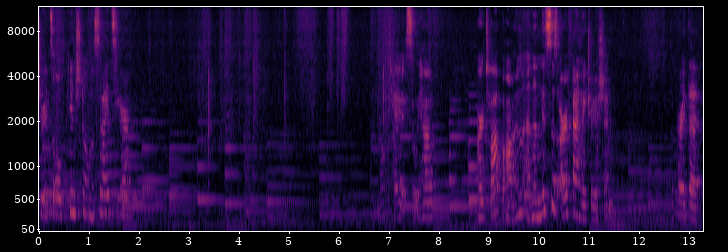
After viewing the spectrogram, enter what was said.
sure it's all pinched on the sides here. Okay, so we have our top on, and then this is our family tradition. The part that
